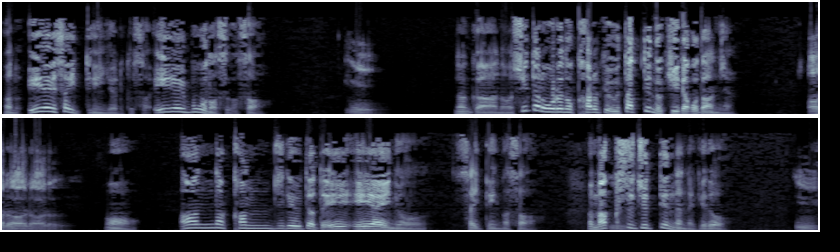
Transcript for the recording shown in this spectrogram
あの、AI 採点やるとさ、AI ボーナスがさ、うん。なんかあの、慎太郎俺のカラオケ歌ってんの聞いたことあるじゃん。あるあるある。うん。あんな感じで歌うと、A、AI の採点がさ、マックス10点なんだけど、うん。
